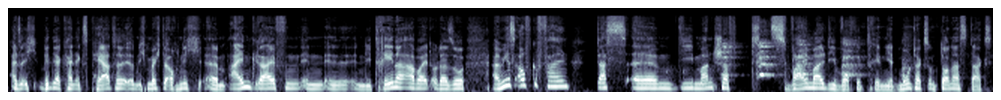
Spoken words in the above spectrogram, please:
Also ich bin ja kein Experte und ich möchte auch nicht ähm, eingreifen in, in, in die Trainerarbeit oder so. Aber mir ist aufgefallen, dass ähm, die Mannschaft zweimal die Woche trainiert, montags und donnerstags.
